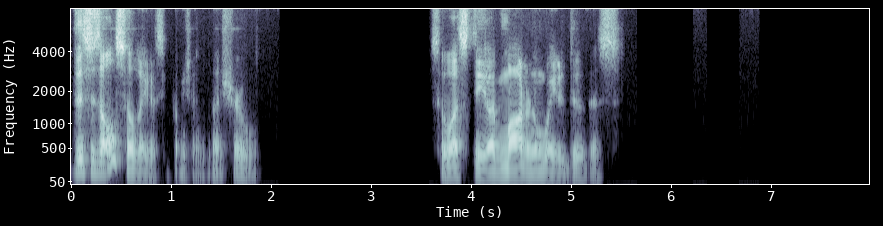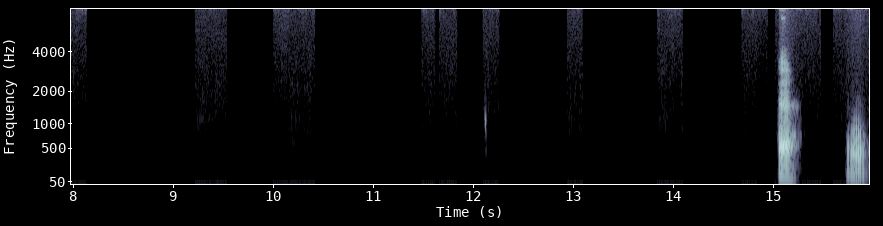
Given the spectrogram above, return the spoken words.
this is also a legacy function. I'm not sure. So what's the uh, modern way to do this? Huh. Ooh.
